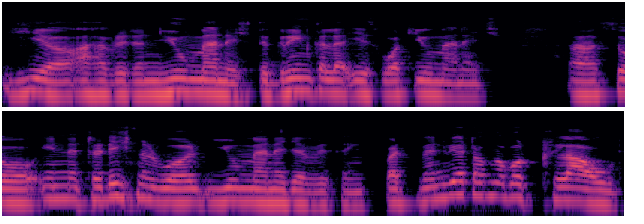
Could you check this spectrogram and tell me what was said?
here I have written you manage. The green color is what you manage. Uh, so in a traditional world you manage everything. But when we are talking about cloud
